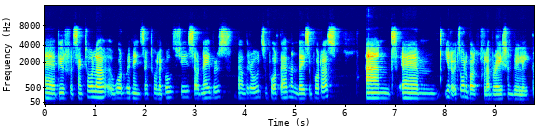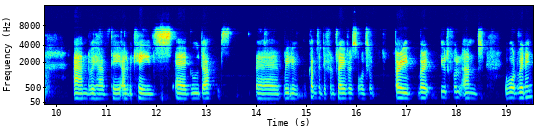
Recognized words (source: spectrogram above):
Uh, beautiful St. Tola, award-winning St. Tola goat cheese. Our neighbours down the road support them, and they support us and um, you know it's all about collaboration really. And we have the Aillwee Caves uh, Gouda. Uh, really comes in different flavors, also very very beautiful and award winning.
